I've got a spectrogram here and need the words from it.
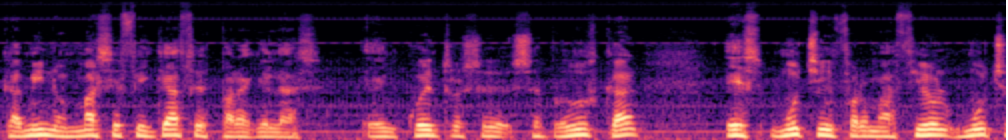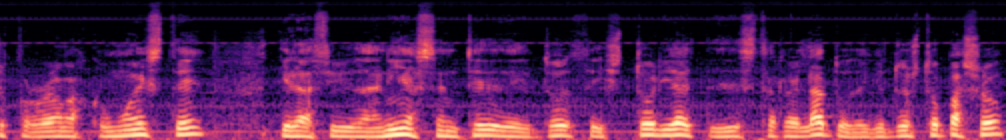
caminos más eficaces para que los encuentros se, se produzcan es mucha información, muchos programas como este, que la ciudadanía se entere de toda esta historia, de este relato, de que todo esto pasó,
